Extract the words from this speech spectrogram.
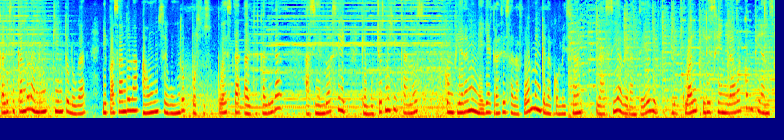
calificándola en un quinto lugar y pasándola a un segundo por su supuesta alta calidad, haciendo así que muchos mexicanos confiaran en ella gracias a la forma en que la comisión la hacía ver ante ellos, lo cual les generaba confianza,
